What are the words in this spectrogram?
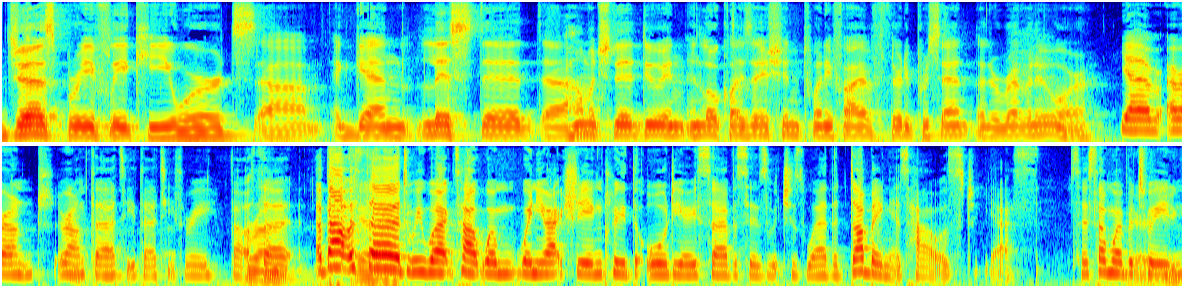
just briefly keywords. Um, again, listed. Uh, how much did it do in, in localization? 25, 30 percent of the revenue, or yeah, around around 30, 33. About around, a third. About a yeah. third. We worked out when when you actually include the audio services, which is where the dubbing is housed. Yes. So somewhere between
